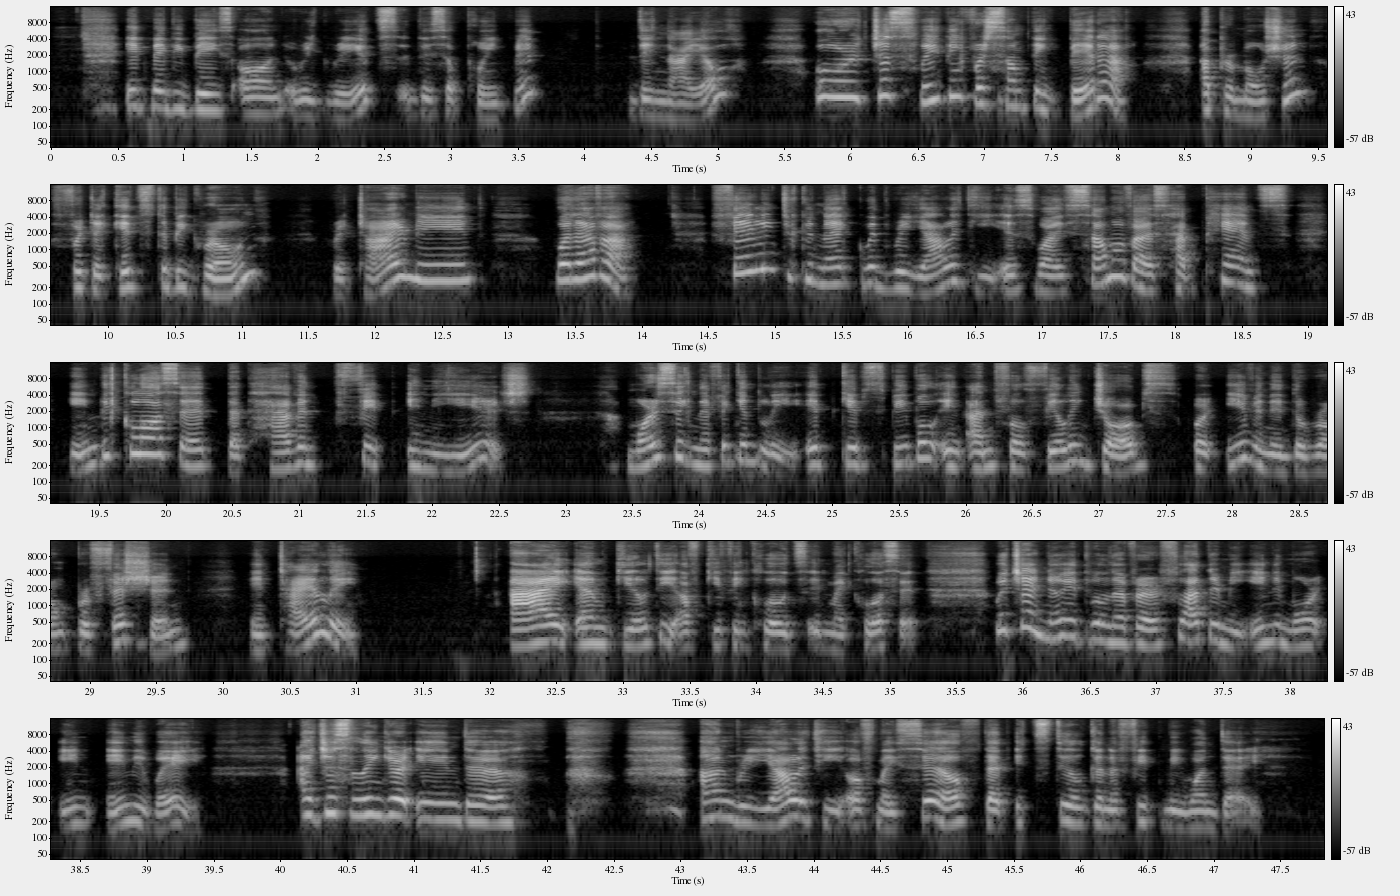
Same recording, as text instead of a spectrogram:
It may be based on regrets, disappointment, denial, or just waiting for something better a promotion for the kids to be grown, retirement, whatever. Failing to connect with reality is why some of us have pants in the closet that haven't fit in years. More significantly, it keeps people in unfulfilling jobs or even in the wrong profession entirely. I am guilty of keeping clothes in my closet, which I know it will never flatter me anymore in any way. I just linger in the unreality of myself that it's still gonna fit me one day.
